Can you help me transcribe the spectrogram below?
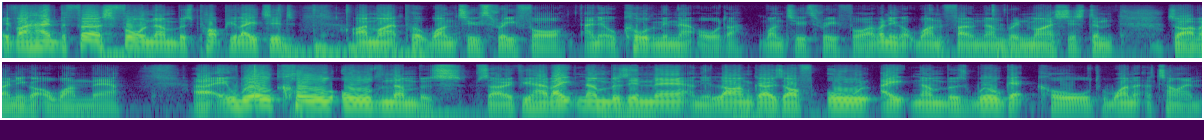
if I had the first four numbers populated, I might put one, two, three, four, and it will call them in that order. One, two, three, four. I've only got one phone number in my system, so I've only got a one there. Uh, it will call all the numbers. So if you have eight numbers in there and the alarm goes off, all eight numbers will get called one at a time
